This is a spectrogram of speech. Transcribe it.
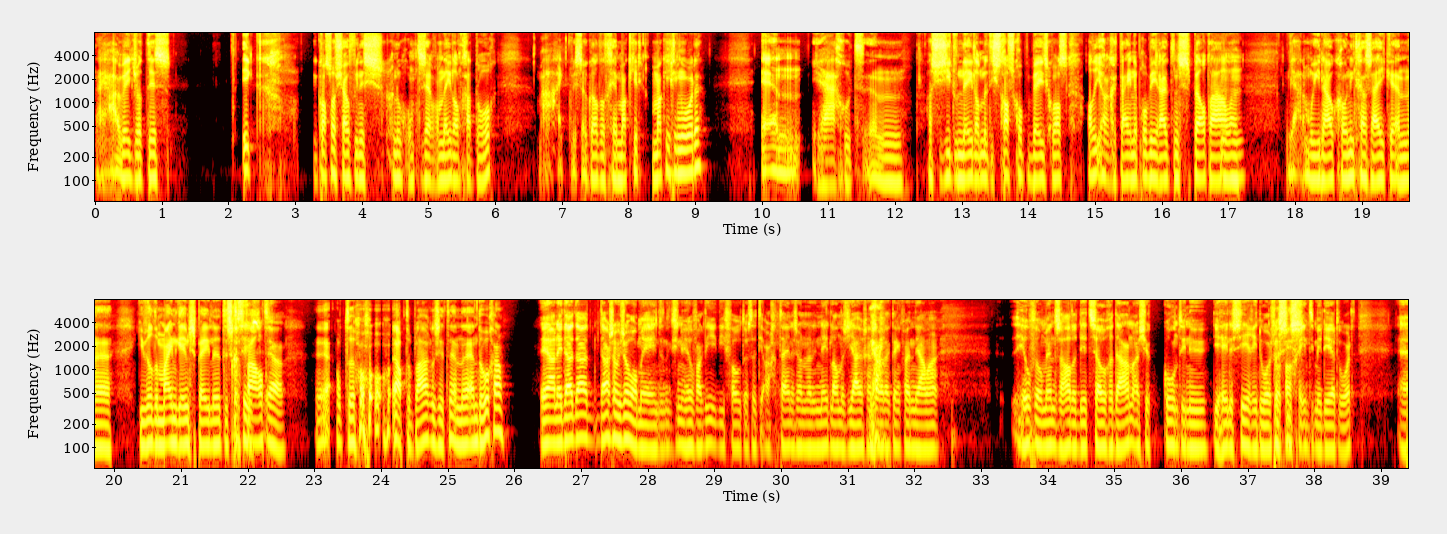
nou ja, weet je wat het is? Ik, ik was wel chauvinistisch genoeg om te zeggen van Nederland gaat door. Maar ik wist ook wel dat het geen makkie, makkie ging worden. En ja, goed. En als je ziet hoe Nederland met die strafschoppen bezig was. Al die Argentijnen proberen uit een spel te halen. Mhm. Ja, dan moet je nou ook gewoon niet gaan zeiken. En eh, je wil de mindgame spelen. Het is gefaald. Ja. Ja, op, de, ja, op de blaren zitten en, eh, en doorgaan. Ja, nee, daar, daar, daar sowieso wel mee eens. Want ik zie nu heel vaak die, die foto's dat die Argentijnen zo naar die Nederlanders juichen. En Ja. zo, dat ik denk van, ja, maar heel veel mensen hadden dit zo gedaan als je continu die hele serie door zo geïntimideerd wordt. Eh,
